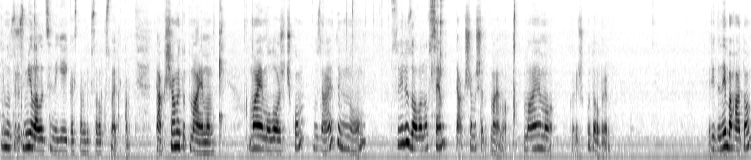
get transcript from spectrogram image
Ну, зрозуміла, але це не є якась там люксова косметика. Так, що ми тут маємо? Маємо ложечку, ви знаєте, ну, цивілізовано все. Так, що ми ще тут маємо? Маємо кришку, добре. Рідини багато.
